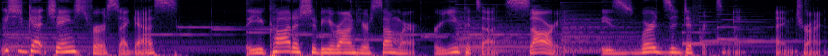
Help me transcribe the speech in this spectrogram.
We should get changed first, I guess. The yukata should be around here somewhere. Or yukata. Sorry. These words are different to me. I'm trying.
